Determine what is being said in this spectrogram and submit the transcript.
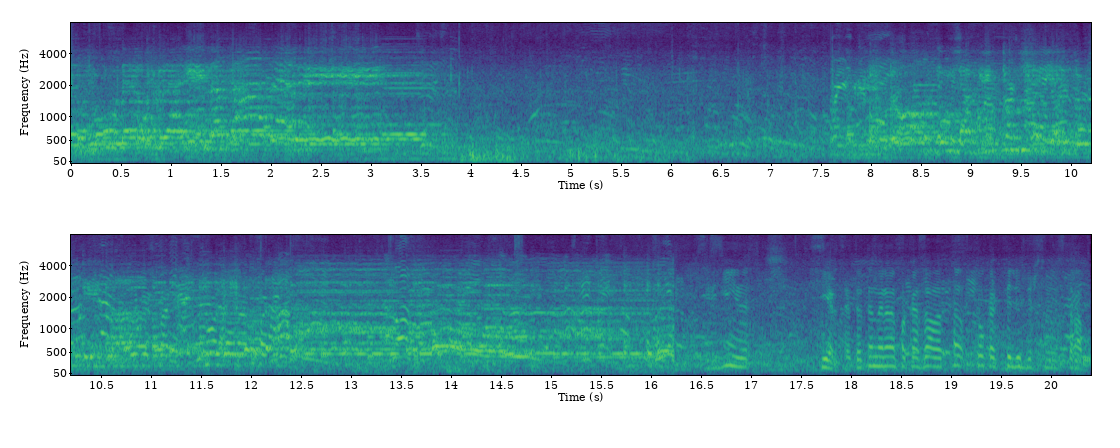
Своих сердца. Это ты, наверное, показала то, то, как ты любишь свою страну,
